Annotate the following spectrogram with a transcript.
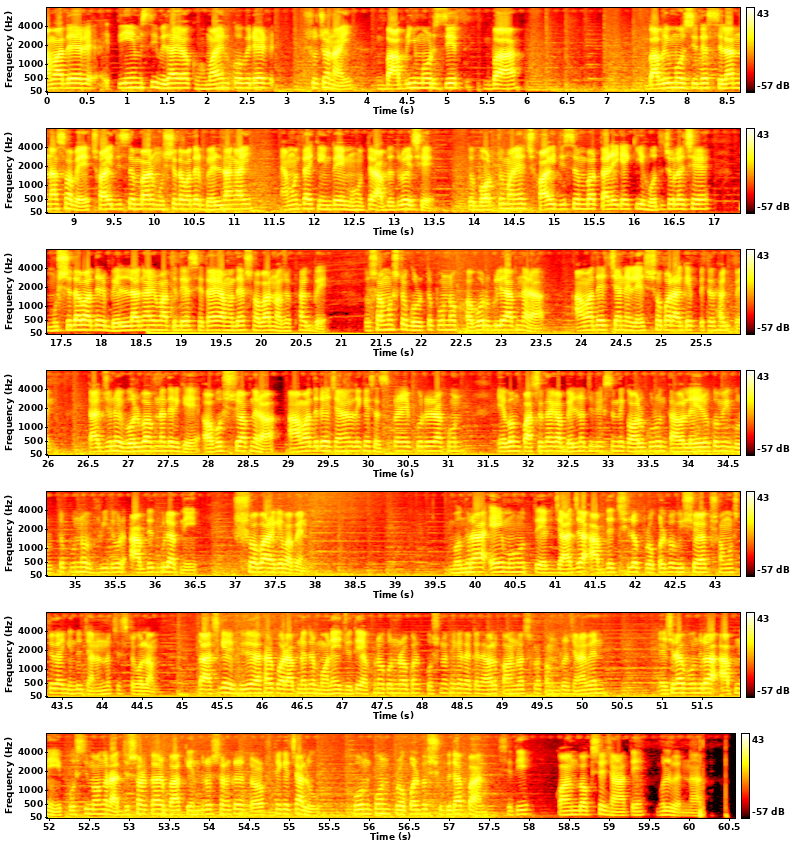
আমাদের টিএমসি বিধায়ক হুমায়ুন কবিরের সূচনায় বাবরি মসজিদ বা বাবরি মসজিদের শিলান্যাস হবে ছয় ডিসেম্বর মুর্শিদাবাদের বেলডাঙ্গায়। এমনটাই কিন্তু এই মুহূর্তের আপডেট রয়েছে। তো বর্তমানে ছয় ডিসেম্বর তারিখে কি হতে চলেছে? মুর্শিদাবাদের বেলডাঙ্গার মাটিতে সেটাই আমাদের সবার নজর থাকবে। তো সমস্ত গুরুত্বপূর্ণ খবরগুলি আপনারা আমাদের চ্যানেলে সবার আগে পেতে থাকবেন। তার জন্যই বলব আপনাদেরকে, অবশ্যই আপনারা আমাদের এই চ্যানেলটিকে সাবস্ক্রাইব করে রাখুন এবং পাশে থাকা বেল নোটিফিকেশন থেকে অল করুন, তাহলে এরকমই গুরুত্বপূর্ণ ভিডিওর আপডেটগুলো আপনি সবার আগে পাবেন। বন্ধুরা, এই মুহূর্তের যা যা আপডেট ছিল প্রকল্প বিষয়ক সমস্তটাই কিন্তু জানানোর চেষ্টা করলাম। তো আজকের ভিডিও দেখার পর আপনাদের মনে যদি এখনও কোনো রকম প্রশ্ন থেকে থাকে, তাহলে কমেন্ট বক্স কমেন্ট করে জানাবেন। এছাড়াও বন্ধুরা, আপনি পশ্চিমবঙ্গ রাজ্য সরকার বা কেন্দ্র সরকারের তরফ থেকে চালু কোন কোন প্রকল্পের সুবিধা পান, সেটি কমেন্ট বক্সে জানাতে ভুলবেন না।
